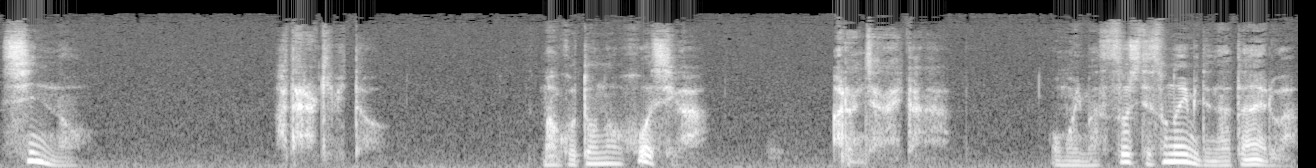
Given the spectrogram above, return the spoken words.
真の働き人誠の奉仕があるんじゃないかなと思います。そしてその意味でナタナエルは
